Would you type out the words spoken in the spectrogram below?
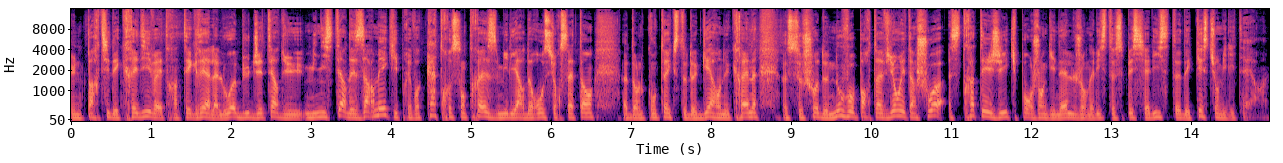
Une partie des crédits va être intégrée à la loi budgétaire du ministère des Armées qui prévoit 413 milliards d'euros sur 7 ans dans le contexte de guerre en Ukraine. Ce choix de nouveau porte-avions est un choix stratégique pour Jean Guinel, journaliste spécialiste des questions militaires.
